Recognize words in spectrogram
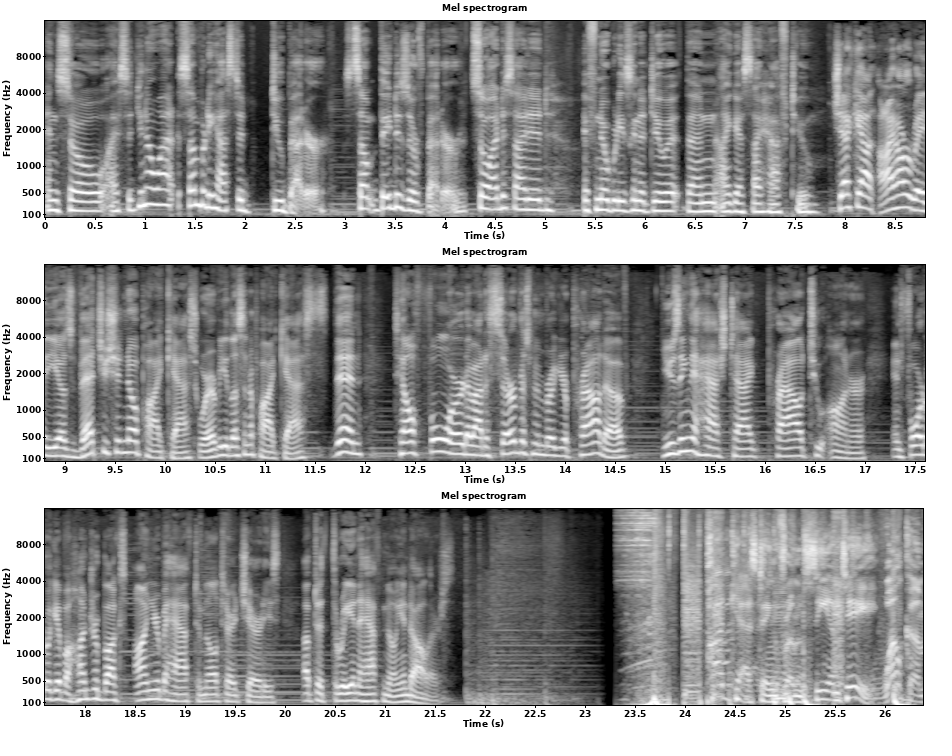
And so I said, you know what? Somebody has to do better. Some they deserve better. So I decided if nobody's going to do it, then I guess I have to. Check out iHeartRadio's Vet You Should Know podcast wherever you listen to podcasts. Then tell Ford about a service member you're proud of using the hashtag Proud to Honor, and Ford will give 100 bucks on your behalf to military charities up to $3.5 million. Podcasting from CMT. Welcome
